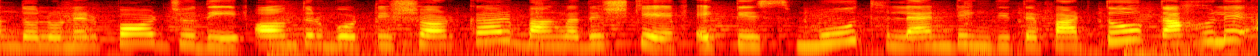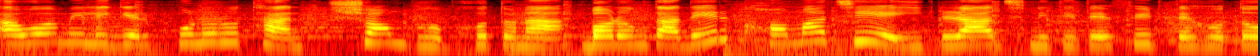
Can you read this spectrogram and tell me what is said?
আন্দোলনের পর যদি অন্তর্বর্তী সরকার বাংলাদেশকে একটি স্মুথ ল্যান্ডিং দিতে পারত, তাহলে আওয়ামী লীগের পুনরুত্থান সম্ভব হতো না, বরং তাদের ক্ষমা চেয়েই রাজনীতিতে ফিরতে হতো।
